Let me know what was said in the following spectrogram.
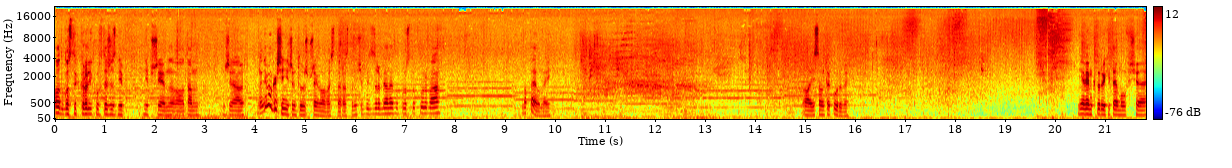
Odgłos tych królików też jest nie, nieprzyjemny. O, tam żal. No nie mogę się niczym tu już przejmować teraz. To musi być zrobione po prostu, kurwa, na pełnej. O, i są te kurwy. Nie wiem, których itemów się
